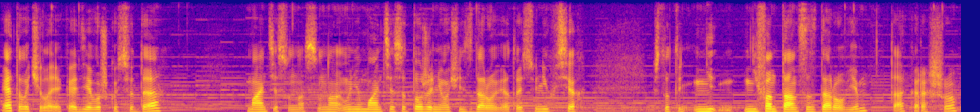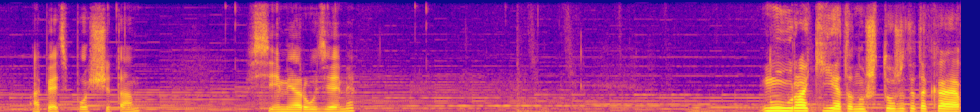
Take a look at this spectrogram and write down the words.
этого человека, девушку сюда. Мантис у нас. У, на, у него Мантиса тоже не очень здоровье. То есть у них всех что-то не, не фонтан со здоровьем. Так, хорошо. Опять по щитам. Всеми орудиями. Ну, ракета, ну что же ты такая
